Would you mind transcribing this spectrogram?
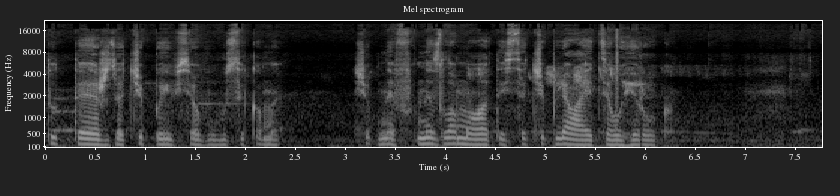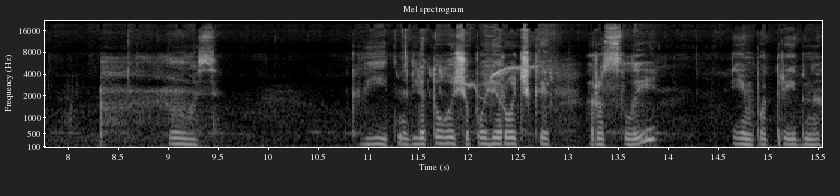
Тут теж зачепився вусиками, щоб не не зламатися, чіпляється огірок. Ось. Квітне. Для того, щоб огірочки росли, їм потрібно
